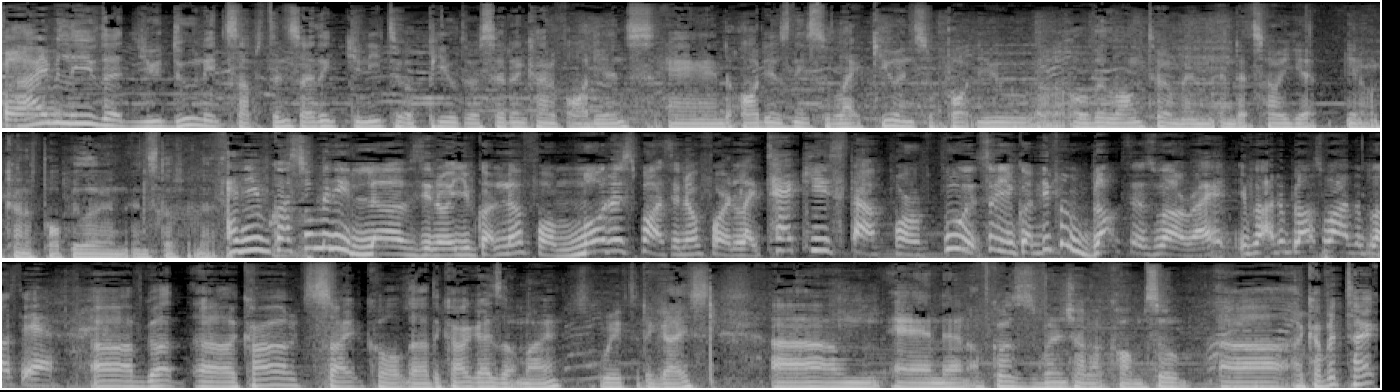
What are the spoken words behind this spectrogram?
say? I believe that you do need substance. I think you need to appeal to a certain kind of audience, and the audience needs to like you and support you uh, over long term, and, and that's how you get, you know, kind of popular and, and stuff like that. And you've got so many loves, you know. You've got love for motorsports, you know, for like techie stuff, for food. So you've got different blogs as well, right? You've got other blogs. What other blogs there? Uh, I've got a car site called uh, thecarguys.my. Wave to the guys. Um, and then, of course, vernonchan.com. So uh, I cover tech,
